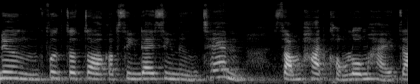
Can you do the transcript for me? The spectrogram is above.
1. ฝึกจดจ่อกับสิ่งใดสิ่งหนึ่ง เช่น สัมผัสของลมหายใจ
